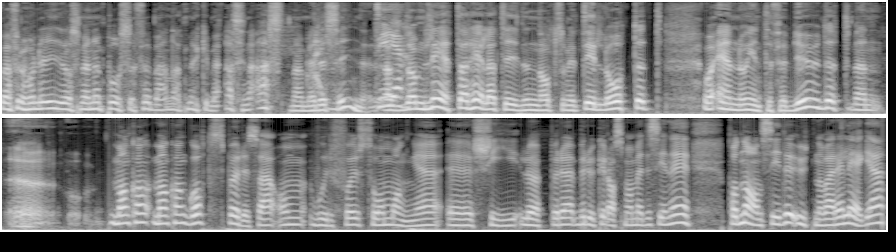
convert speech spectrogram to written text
Varför håller idrottsmännen på så förbannat mycket med sina astmamediciner? Det... Alltså, de letar hela tiden något som är tillåtet och ännu inte förbjudet men eh, man kan, man kan, godt spørre seg om hvorfor så mange eh, skiløpere bruker astmamedisiner. På den annen side, uten å være lege,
